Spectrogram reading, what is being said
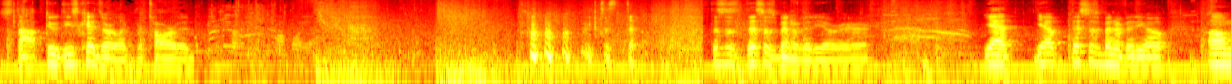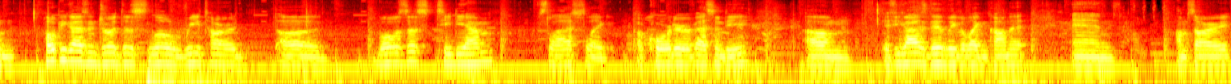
Stop, dude. These kids are like retarded. Just this is this has been a video right here. Yeah, yep. This has been a video. Um, hope you guys enjoyed this little retard. Uh, what was this? TDM slash like a quarter of S and D. Um, if you guys did, leave a like and comment. And I'm sorry.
